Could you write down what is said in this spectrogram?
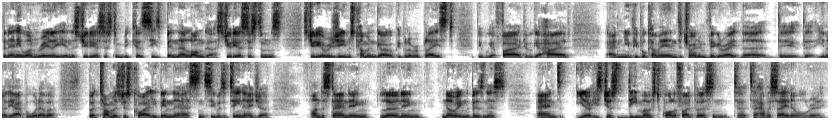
than anyone really in the studio system because he's been there longer. Studio systems, studio regimes come and go. People are replaced people get fired, people get hired, and new people come in to try and invigorate the the the you know the output, whatever. But Tom has just quietly been there since he was a teenager, understanding, learning, knowing the business, and you know he's just the most qualified person to to have a say in it all, really.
